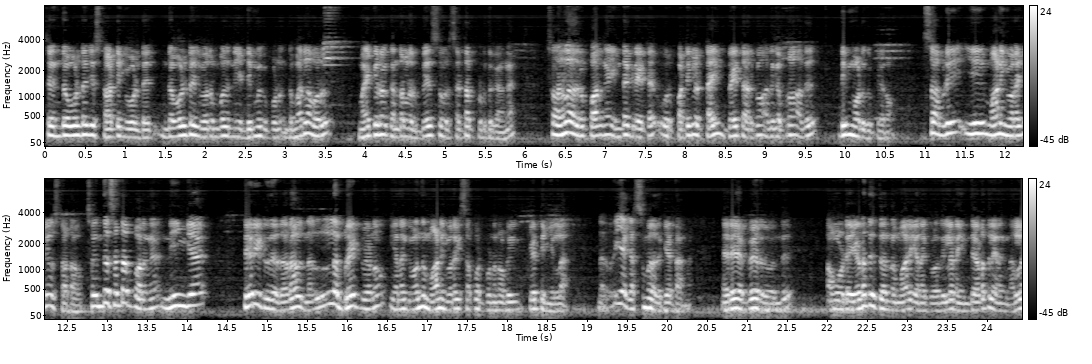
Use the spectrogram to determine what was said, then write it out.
ஸோ இந்த வோல்டேஜ் ஸ்டார்டிங் வோல்டேஜ் இந்த வோல்டேஜ் வரும்போது நீ டிம்முக்கு போகணும். இந்த மாதிரிலாம் ஒரு மைக்ரோ கண்ட்ரோலர் பேஸ் ஒரு செட்டப் கொடுத்துருக்காங்க. ஸோ அதனால அதில் பாருங்க இன்டகிரேட்டட் ஒரு பர்டிகுலர் டைம் பிரைட்டாக இருக்கும். அதுக்கப்புறம் அது டிம் மோடுக்கு போயிடும் ஸோ அப்படி மார்னிங் வரைக்கும் ஸ்டார்ட் ஆகும். ஸோ இந்த செட்டப் பாருங்க நீங்க தேடிட்டு இருந்தது அதாவது நல்ல பிரைட் வேணும். எனக்கு வந்து மார்னிங் வரைக்கும் சப்போர்ட் பண்ணணும் அப்படின்னு கேட்டீங்கல்ல? நிறைய கஸ்டமர் அதை கேட்டாங்க. நிறைய பேர் வந்து அவங்களுடைய இடத்துக்கு தகுந்த மாதிரி எனக்கு வந்து இல்லை இந்த இடத்துல எனக்கு நல்ல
